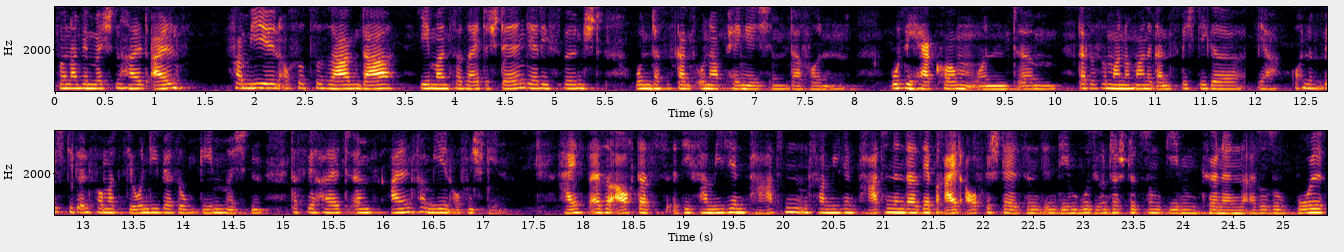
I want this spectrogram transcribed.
sondern wir möchten halt allen Familien auch sozusagen da jemand zur Seite stellen, der dies wünscht. Und das ist ganz unabhängig davon, wo sie herkommen. Und ähm, das ist immer nochmal eine ganz wichtige, ja, auch eine wichtige Information, die wir so geben möchten, dass wir halt ähm, allen Familien offen stehen. Heißt also auch, dass die Familienpaten und Familienpatinnen da sehr breit aufgestellt sind in dem, wo sie Unterstützung geben können. Also sowohl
